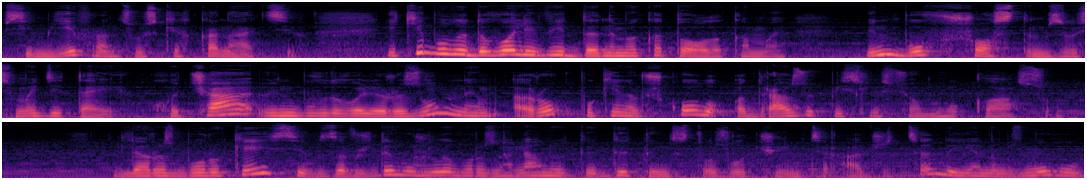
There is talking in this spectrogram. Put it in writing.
в сім'ї французьких канадців, які були доволі відданими католиками. Він був шостим з восьми дітей. Хоча він був доволі розумним, Рок покинув школу одразу після сьомого класу. Для розбору кейсів завжди важливо розглянути дитинство злочинця, адже це дає нам змогу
